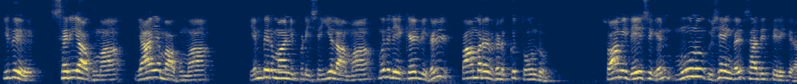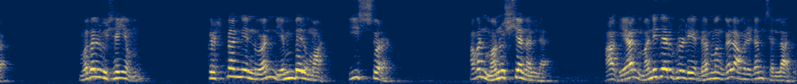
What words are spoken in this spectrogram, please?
இது சரியாகுமா நியாயமாகுமா எம்பெருமான் இப்படி செய்யலாமா முதலிய கேள்விகள் பாமரர்களுக்கு தோன்றும். சுவாமி தேசிகன் மூணு விஷயங்கள் சாதித்திருக்கிறார். முதல் விஷயம் கிருஷ்ணன் என்பவன் எம்பெருமான் ஈஸ்வரன். அவன் மனுஷன் அல்ல. ஆகையால் மனிதர்களுடைய தர்மங்கள் அவனிடம் செல்லாது.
